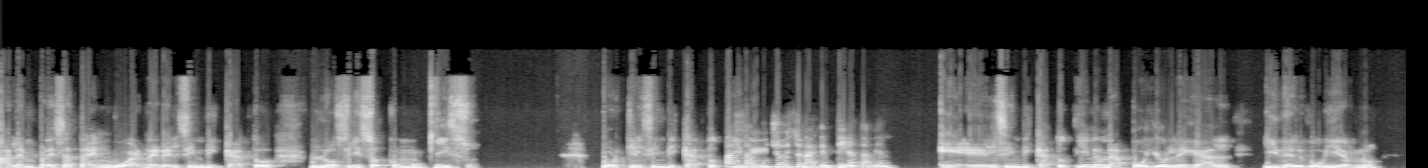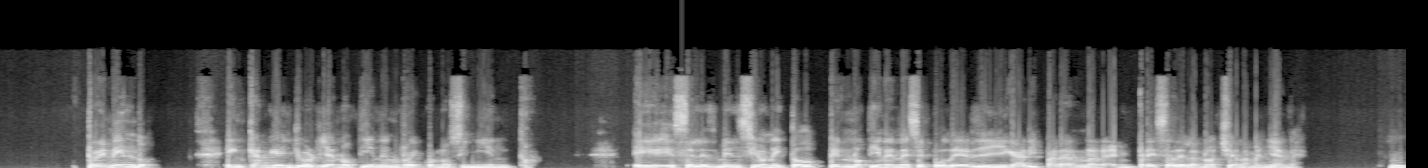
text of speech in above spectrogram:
A la empresa Time Warner el sindicato los hizo como quiso, porque el sindicato Pasa tiene... mucho eso en Argentina también. Eh, el sindicato tiene un apoyo legal y del gobierno tremendo. En cambio, en Georgia no tienen reconocimiento. eh, se les menciona y todo, pero no tienen ese poder de llegar y parar una empresa de la noche a la mañana. Mm.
